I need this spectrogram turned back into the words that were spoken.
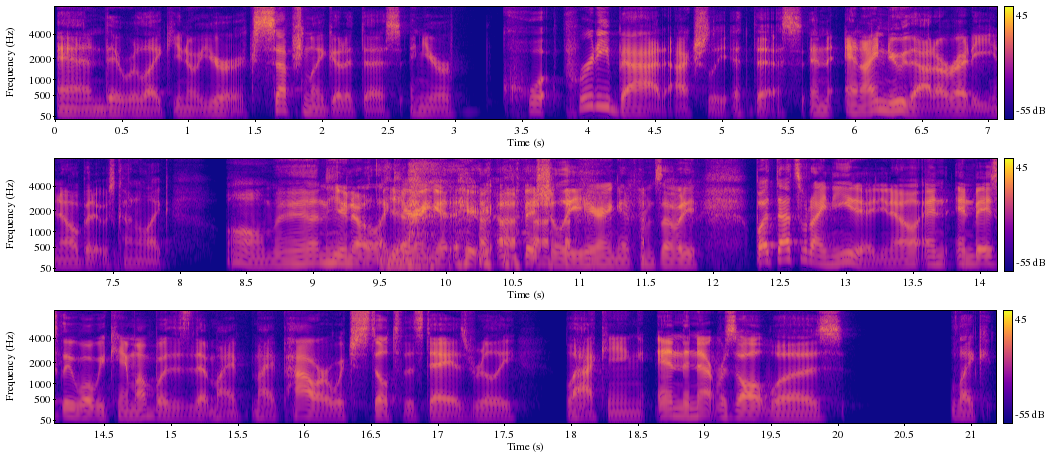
And they were like, "You know, you're exceptionally good at this and you're qu- pretty bad actually at this." And and I knew that already, you know, but it was kind of like, "Oh man," you know, like Yeah. hearing it officially hearing it from somebody. But that's what I needed, you know. And and basically what we came up with is that my my power, which still to this day is really lacking, and the net result was like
